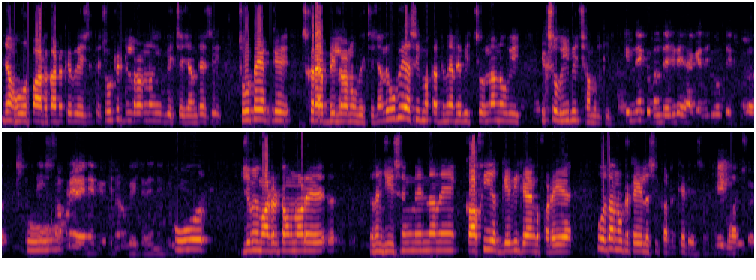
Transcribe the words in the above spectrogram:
ਜਾਂ ਹੋਰ ਪਾਰਟ ਕੱਢ ਕੇ ਵੇਚਦੇ ਛੋਟੇ ਡੀਲਰਾਂ ਨੂੰ ਹੀ ਵੇਚੇ ਜਾਂਦੇ ਸੀ ਛੋਟੇ ਅੱਗੇ ਸਕ੍ਰੈਪ ਡੀਲਰਾਂ ਨੂੰ ਵੇਚੇ ਜਾਂਦੇ ਉਹ ਵੀ ਅਸੀਂ ਮੁਕੱਦਮਿਆਂ ਦੇ ਵਿੱਚ ਉਹਨਾਂ ਨੂੰ ਵੀ 120 ਵਿੱਚ ਸ਼ਾਮਲ ਕੀਤਾ। ਕਿੰਨੇ ਕੁ ਬੰਦੇ ਜਿਹੜੇ ਹੈਗੇ ਨੇ ਜੋ ਦੇਖ ਮਤਲਬ ਸਾਹਮਣੇ ਆਏ ਨੇ ਵੀ ਜਿਨ੍ਹਾਂ ਨੂੰ ਵੇਚ ਰਹੇ ਨੇ ਉਹ ਜਿਵੇਂ ਮਾਡਲ ਟਾਊਨ ਵਾਲੇ ਰਣਜੀਤ ਸਿੰਘ ਨੇ ਇਹਨਾਂ ਨੇ ਕਾਫੀ ਅੱਗੇ ਵੀ ਗੈਂਗ ਫੜੇ ਆ ਉਹ ਤੁਹਾਨੂੰ ਡਿਟੇਲ ਅਸੀਂ ਕੱਢ ਕੇ ਦੇ ਸਕਦੇ ਹੈ?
